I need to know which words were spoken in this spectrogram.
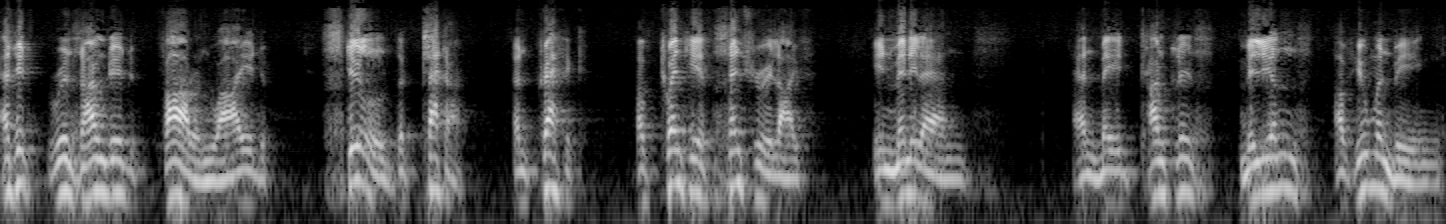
as it resounded far and wide, stilled the clatter and traffic of 20th century life in many lands and made countless millions of human beings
